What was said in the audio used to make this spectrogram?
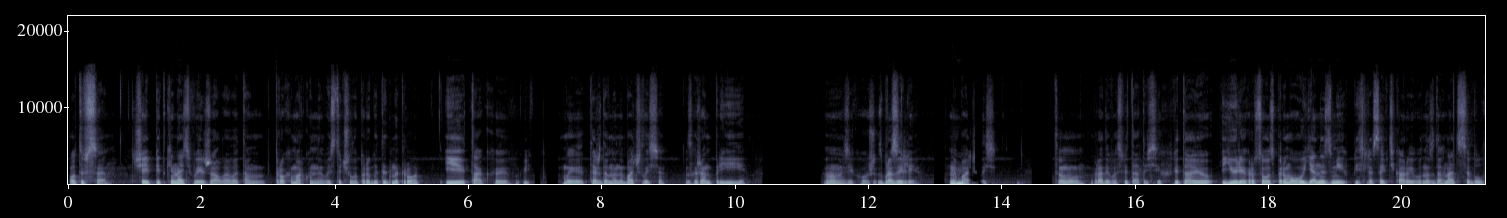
От і все. Ще й під кінець виїжджали, але там трохи Марку не вистачило перебити Дмитро. І так, е, ми теж давно не бачилися з Гран-прі. З якого ж? З Бразилії не Мгм. бачились. Тому радий вас вітати всіх. Вітаю Юрія Кравцова з перемогою. Я не зміг після сейфтікару його наздогнати. Це був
